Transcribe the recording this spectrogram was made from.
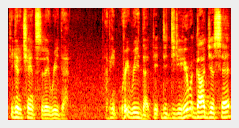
If you get a chance today, read that. I mean, reread that. Did, did, did you hear what God just said?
